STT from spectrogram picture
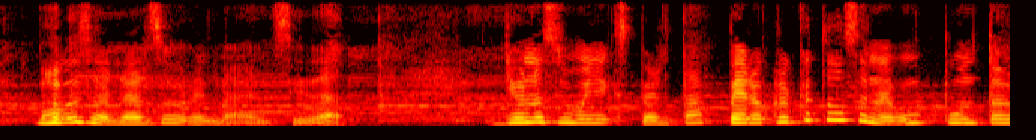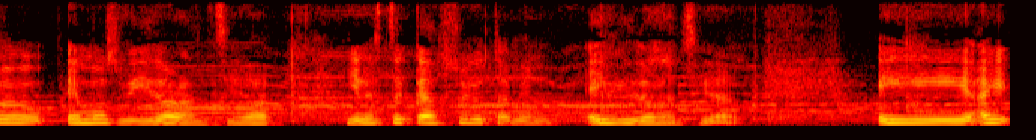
vamos a hablar sobre la ansiedad. Yo no soy muy experta, pero creo que todos en algún punto hemos vivido la ansiedad. Y en este caso yo también he vivido la ansiedad. Eh, hay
